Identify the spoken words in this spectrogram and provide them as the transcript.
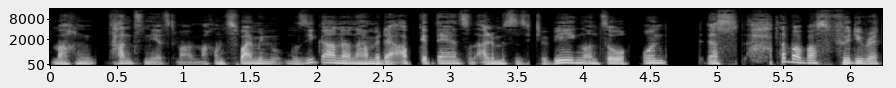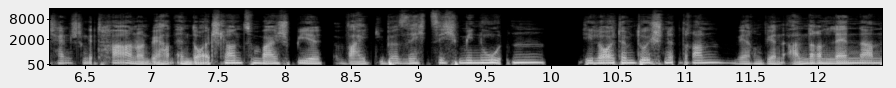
machen, tanzen jetzt mal, machen zwei Minuten Musik an, dann haben wir da abgedanced und alle müssen sich bewegen und so. Und das hat aber was für die Retention getan. Und wir hatten in Deutschland zum Beispiel weit über 60 Minuten die Leute im Durchschnitt dran, während wir in anderen Ländern,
